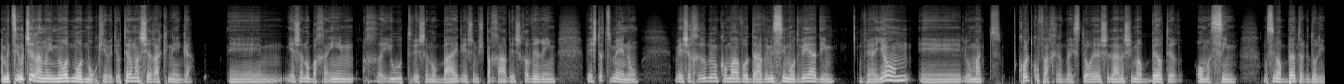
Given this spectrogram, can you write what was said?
המציאות שלנו היא מאוד מאוד מורכבת, יותר מאשר רק נהיגה. אמ, יש לנו בחיים אחריות, ויש לנו בית, ויש לנו משפחה, ויש חברים, ויש את עצמנו, ויש אחריות במקום העבודה, ומשימות ויעדים. והיום, אה, לעומת כל תקופה אחרת בהיסטוריה, יש לאנשים הרבה יותר עומסים, עומסים הרבה יותר גדולים.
